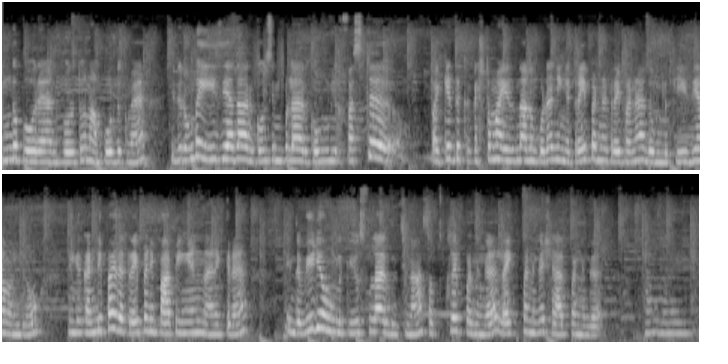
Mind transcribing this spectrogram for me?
எங்கே போகிறேன் அது பொறுத்தும் நான் போட்டுக்குவேன். இது ரொம்ப ஈஸியாக தான் இருக்கும் சிம்பிளாக இருக்கும். உங்களுக்கு ஃபஸ்ட்டு வைக்கிறதுக்கு கஷ்டமாக இருந்தாலும் கூட நீங்கள் ட்ரை பண்ண ட்ரை பண்ண அது உங்களுக்கு ஈஸியாக வந்துடும் நீங்கள் கண்டிப்பாக இதை ட்ரை பண்ணி பார்ப்பீங்கன்னு நினைக்கிறேன். இந்த வீடியோ உங்களுக்கு யூஸ்ஃபுல்லாக இருந்துச்சுன்னா சப்ஸ்கிரைப் பண்ணுங்கள் லைக் பண்ணுங்கள் ஷேர் பண்ணுங்கள் பாய் பாய்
